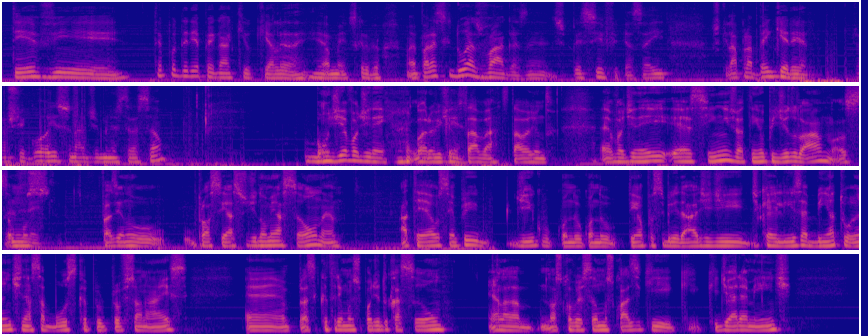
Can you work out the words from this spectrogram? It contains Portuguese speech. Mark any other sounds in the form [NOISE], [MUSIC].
teve até poderia pegar aqui o que ela realmente escreveu, mas parece que duas vagas, né, específicas aí, acho que lá para bem querer. Já chegou isso na administração? Bom dia, Valdinei. Agora eu vi que estava, estava junto. É, Valdinei, é, sim, já tem o pedido lá. Nós estamos Perfeito. fazendo o, processo de nomeação, né? Até eu sempre digo, quando, quando tenho a possibilidade, de, de que a Elisa é bem atuante nessa busca por profissionais é, para a Secretaria Municipal de Educação. Ela, nós conversamos quase que, que, que diariamente.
